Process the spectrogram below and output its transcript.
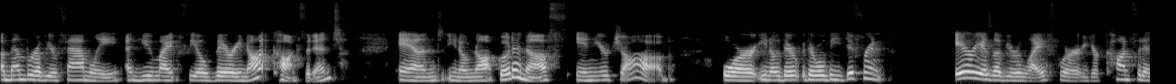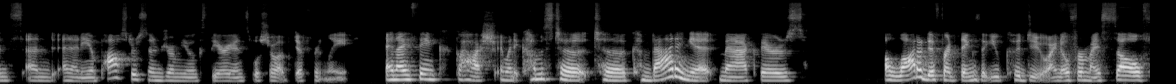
a member of your family and you might feel very not confident and you know not good enough in your job or you know there there will be different areas of your life where your confidence and, and any imposter syndrome you experience will show up differently. And I think, gosh, and when it comes to to combating it, Mac, there's a lot of different things that you could do. I know for myself,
